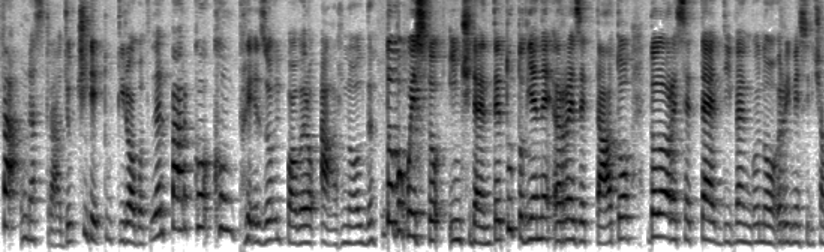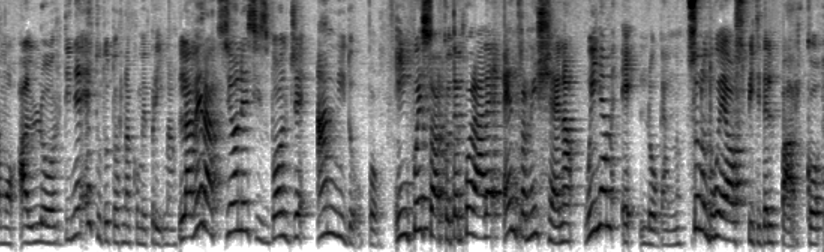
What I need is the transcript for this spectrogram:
fa una strage, uccide tutti i robot del parco, compreso il povero Arnold. Dopo questo incidente tutto viene resettato, Dolores e Teddy vengono rimessi diciamo all'ordine e tutto torna come prima. La vera azione si svolge anni dopo. In questo arco temporale entrano in scena William e Logan. Sono due ospiti del parco.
